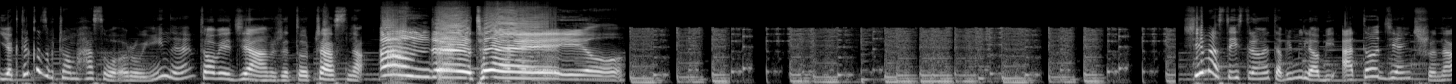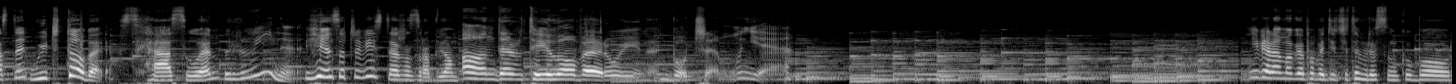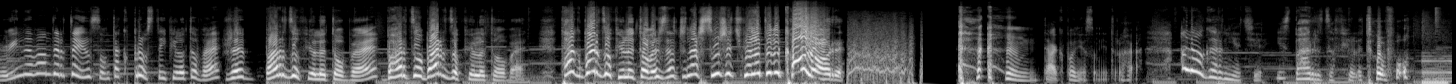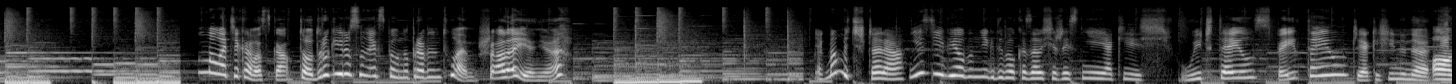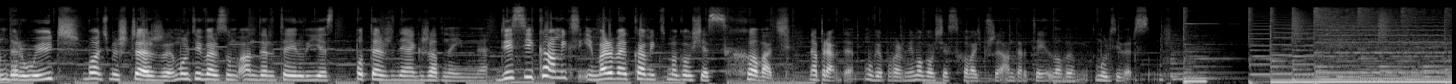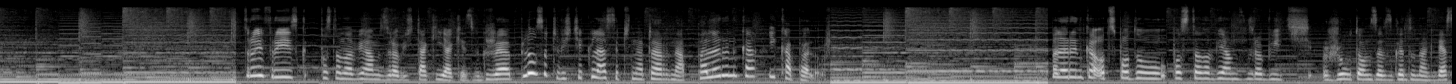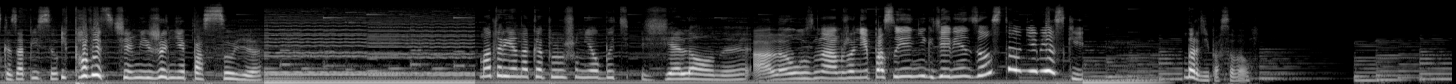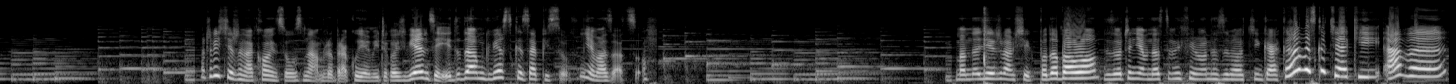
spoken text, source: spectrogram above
Jak tylko zobaczyłam hasło ruiny, to wiedziałam, że to czas na Undertale! Siema, z tej strony Tobi Milobi, a to dzień 13 Witchtober z hasłem ruiny. Więc oczywiste, że zrobiłam Undertale'owe ruiny, bo czemu nie? Niewiele mogę powiedzieć o tym rysunku, bo ruiny w Undertale są tak proste i fioletowe, że bardzo fioletowe, bardzo, bardzo fioletowe. Tak bardzo fioletowe, że zaczynasz słyszeć fioletowy kolor! tak, poniosło mnie trochę. Ale ogarniecie, jest bardzo fioletowo. Mała ciekawostka. To drugi rysunek z pełnoprawnym tłem. Szaleje, nie? Jak mam być szczera, nie zdziwiłoby mnie, gdyby okazało się, że istnieje jakieś Witch Tale, Spade Tale, czy jakieś inne Underwitch. Bądźmy szczerzy, multiversum Undertale jest potężne jak żadne inne. DC Comics i Marvel Comics mogą się schować. Naprawdę, mówię poważnie, mogą się schować przy Undertale'owym multiversum. Strój Frisk postanowiłam zrobić taki, jak jest w grze, plus oczywiście klasyczna czarna pelerynka i kapelusz. Pelerynkę od spodu postanowiłam zrobić żółtą ze względu na gwiazdkę zapisu i powiedzcie mi, że nie pasuje. Materiał na kapeluszu miał być zielony, ale uznałam, że nie pasuje nigdzie, więc został niebieski. Bardziej pasował. Oczywiście, że na końcu uznałam, że brakuje mi czegoś więcej i dodałam gwiazdkę zapisów. Nie ma za co. Mam nadzieję, że Wam się podobało. Do zobaczenia w następnych filmach na następnych odcinkach. Kawa z kociaki! Awe!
